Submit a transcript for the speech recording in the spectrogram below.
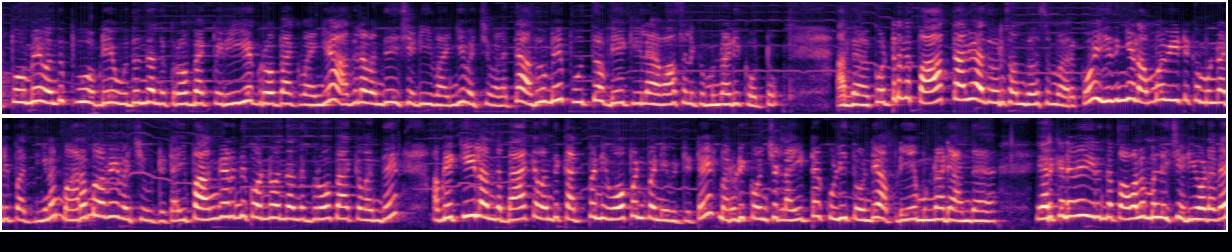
அப்போவுமே வந்து பூ அப்படியே உதிர்ந்து அந்த க்ரோ பேக் பெரிய க்ரோ பேக் வாங்கி அதில் வந்து செடி வாங்கி வச்சு வளர்த்தேன். அதுவுமே பூத்து அப்படியே கீழே வாசலுக்கு முன்னாடி கொட்டும். அந்த கொட்டுறதை பார்த்தாவே அது ஒரு சந்தோஷமாக இருக்கும். இதுங்க நம்ம வீட்டுக்கு முன்னாடி பார்த்தீங்கன்னா மரமாகவே வச்சு விட்டுட்டேன் இப்போ அங்கேருந்து கொண்டு வந்த அந்த க்ரோ பேக்கை வந்து அப்படியே கீழே அந்த பேக்கை வந்து கட் பண்ணி ஓப்பன் பண்ணி விட்டுட்டு மறுபடியும் கொஞ்சம் லைட்டாக குழி தோண்டி அப்படியே முன்னாடி அந்த ஏற்கனவே இருந்த பவளமல்லி செடியோடவே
